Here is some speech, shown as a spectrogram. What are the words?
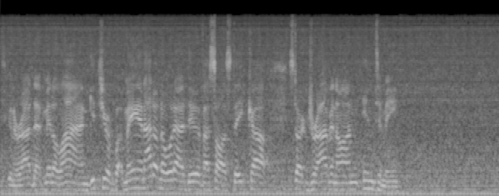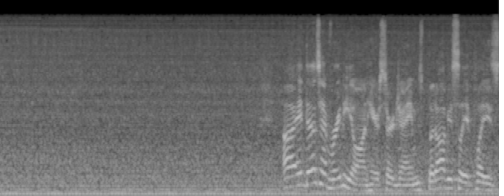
He's gonna ride that middle line. Get your man. I don't know what I'd do if I saw a state cop start driving on into me. Uh, it does have radio on here, Sir James, but obviously it plays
